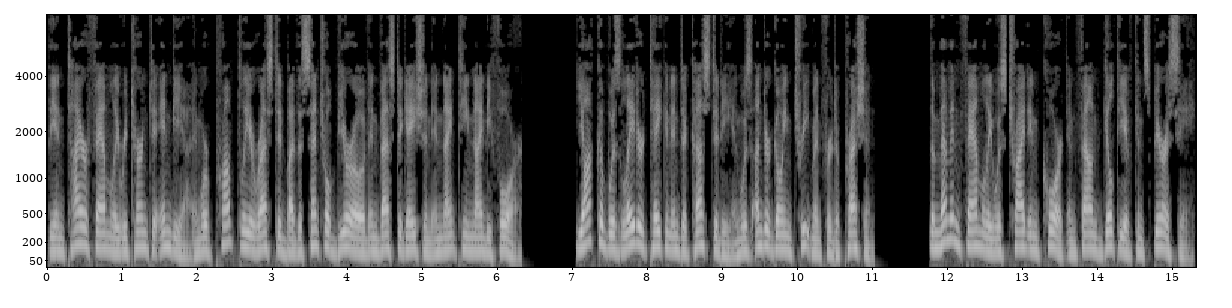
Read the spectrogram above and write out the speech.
the entire family returned to India and were promptly arrested by the Central Bureau of Investigation in 1994. Yaqub was later taken into custody and was undergoing treatment for depression. The Memon family was tried in court and found guilty of conspiracy.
